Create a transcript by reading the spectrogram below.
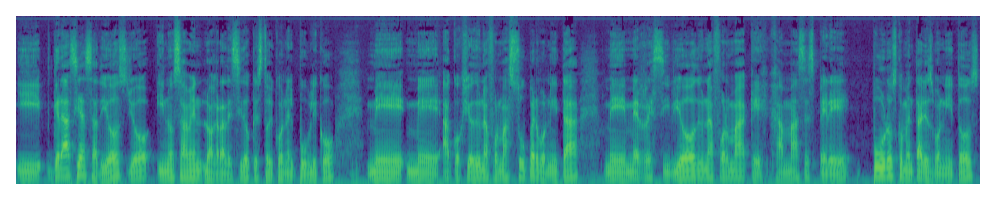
Y gracias a Dios, yo, y no saben lo agradecido que estoy con el público, me, acogió de una forma súper bonita, me, recibió de una forma que jamás esperé, puros comentarios bonitos.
